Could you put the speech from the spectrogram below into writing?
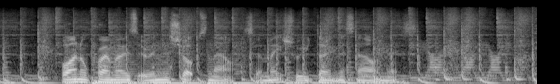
Vinyl promos are in the shops now, so make sure you don't miss out on this.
